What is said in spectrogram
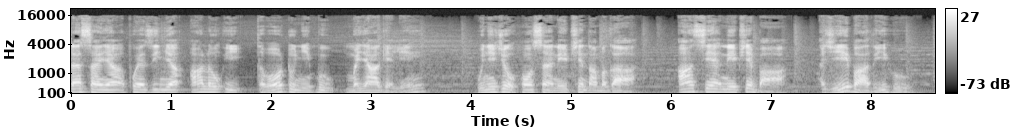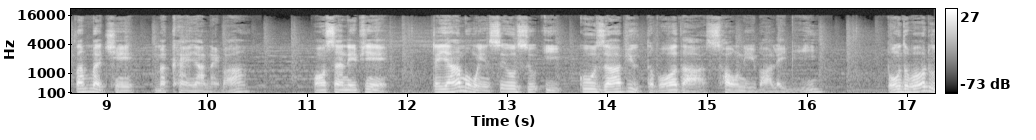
တပ်ဆိုင်ရာအဖွဲ့အစည်းများအားလုံး၏သဘောတူညီမှုမရခဲ့လျင်ဝင်းကြီးချုပ်ဟော်ဆန်နေဖြင့်သာမကအာဆီယံအနေဖြင့်ပါအရေးပါသည်ဟု သတ်မှတ်ခြင်းမခံရနိုင်ပါဟော်ဆန်နေဖြင့်တရားမဝင်စစ်အုပ်စု၏ကိုစားပြုသဘောသာဆောင်နေပါလိမ့်မည်ဘုံသဘောတူ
